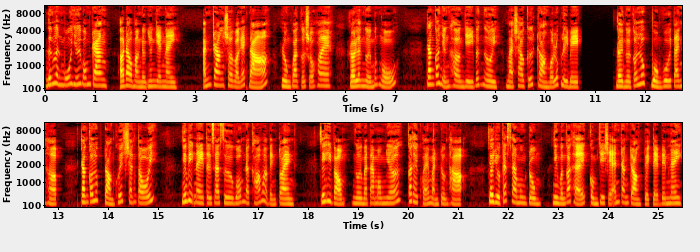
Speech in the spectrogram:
Đứng lên múa dưới bóng trăng, ở đâu bằng được nhân gian này. Ánh trăng soi vào gác đỏ, luồn qua cửa sổ hoa, rồi lên người mất ngủ. Trăng có giận hờn gì với người mà sao cứ tròn vào lúc ly biệt. Đời người có lúc buồn vui tan hợp, trăng có lúc tròn khuyết sáng tối. Những việc này từ xa xưa vốn đã khó mà vẹn toàn. Chỉ hy vọng người mà ta mong nhớ có thể khỏe mạnh trường thọ. Cho dù cách xa muôn trùng, nhưng vẫn có thể cùng chia sẻ ánh trăng tròn tuyệt đẹp đêm nay.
